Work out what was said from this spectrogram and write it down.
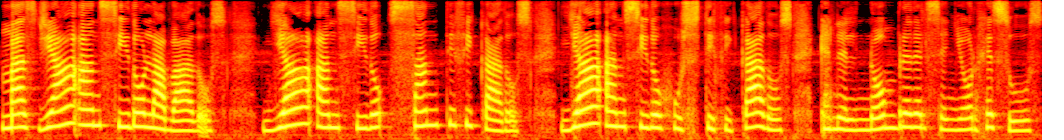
mas ya han sido lavados, ya han sido santificados, ya han sido justificados en el nombre del Señor Jesús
